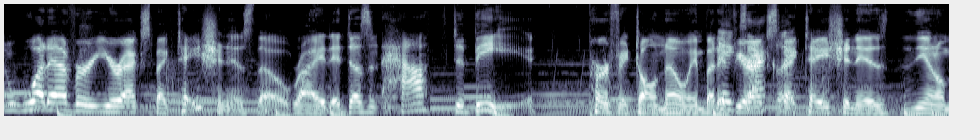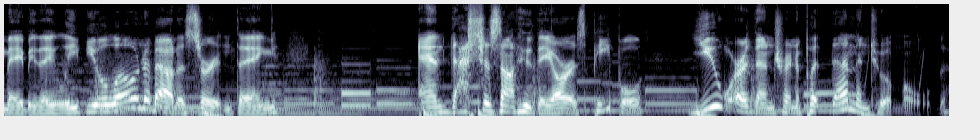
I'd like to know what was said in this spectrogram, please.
whatever your expectation is though right it doesn't have to be perfect all knowing but if your expectation is you know maybe they leave you alone about a certain thing and that's just not who they are as people you are then trying to put them into a mold.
